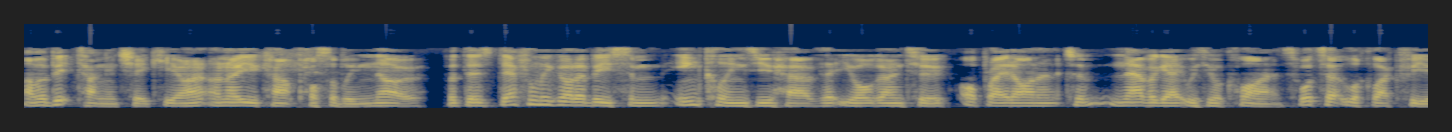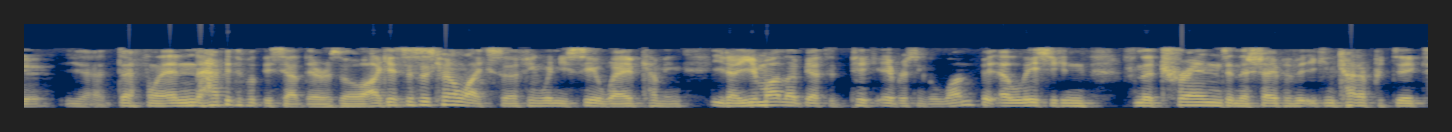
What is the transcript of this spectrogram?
I'm a bit tongue in cheek here. I, I know you can't possibly know, but there's definitely got to be some inklings you have that you're going to operate on and to navigate with your clients. What's that look like for you? Yeah, definitely. And happy to put this out there as well. I guess this is kind of like surfing when you see a wave coming. You know, you might not be able to pick every single one, but at least you can, from the trends and the shape of it, you can kind of predict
